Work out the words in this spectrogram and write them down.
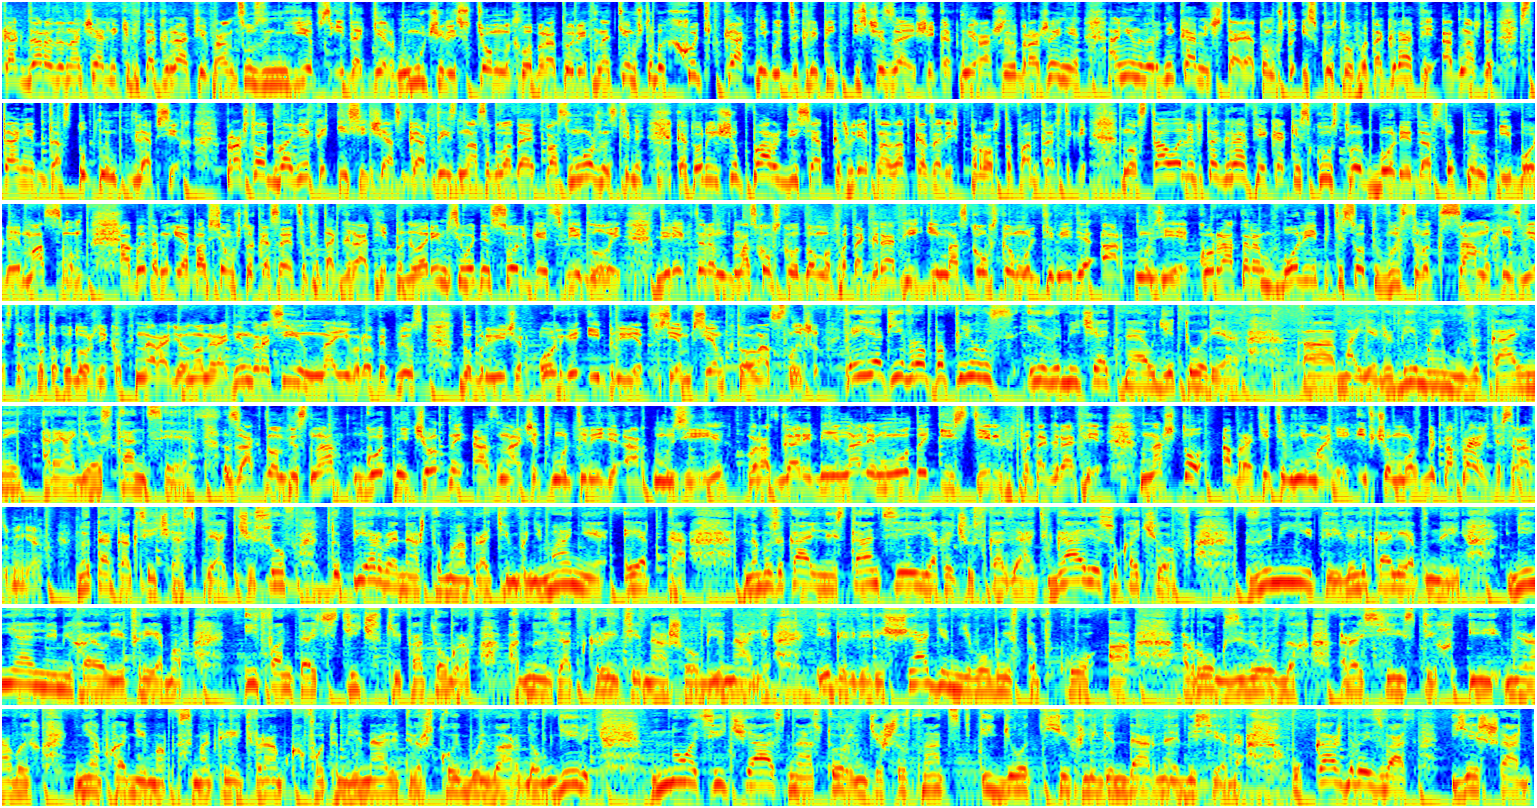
Когда родоначальники фотографии французы Ньепс и Дагер мучились в темных лабораториях над тем, чтобы хоть как-нибудь закрепить исчезающее как мираж изображение, они наверняка мечтали о том, что искусство фотографии однажды станет доступным для всех. Прошло два века, и сейчас каждый из нас обладает возможностями, которые еще пару десятков лет назад казались просто фантастикой. Но стала ли фотография как искусство более доступным и более массовым? Об этом и обо всем, что касается фотографии, поговорим сегодня с Ольгой Свибловой, директором Московского дома фотографий и Московского мультимедиа арт-музея, куратором более 500 выставок самых известных фотохудожников на радио номер один в России на Европе+. плюс. Добрый вечер, Ольга, и привет всем-всем, кто нас слышит. Привет, Европа Плюс и замечательная аудитория э, моей любимой музыкальной радиостанции. За окном весна, год нечетный, а значит в мультимедиа арт-музее в разгаре биеннале мода и стиль фотографии. На что обратите внимание и в чем, может быть, поправите сразу меня? Но так как сейчас 5 часов, то первое, на что мы обратим внимание, это на музыкальной станции, я хочу сказать, Гарри Сукачев, знаменитый, великолепный, гениальный Михаил Ефремов и фантастический фотограф, одно из открытий нашего биеннале, Игорь Верещагин, его выставку о рок-звездах российских и мировых необходимо посмотреть в рамках фотобиеннале Тверской бульвар, дом 9. Но сейчас на Осторожнике 16 идет их легендарная беседа. У каждого из вас есть шанс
